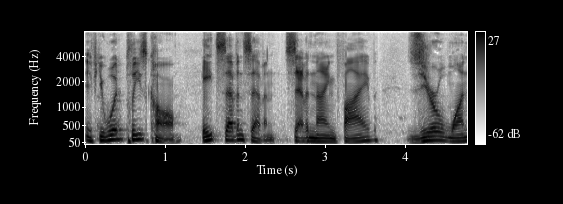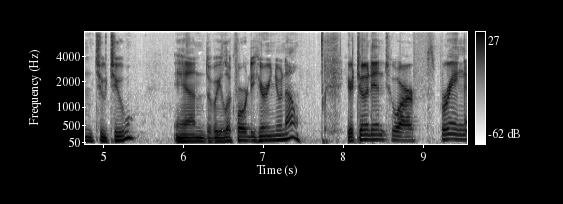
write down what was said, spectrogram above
if you would please call 877 795 0122. And we look forward to hearing you now. You're tuned in to our spring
